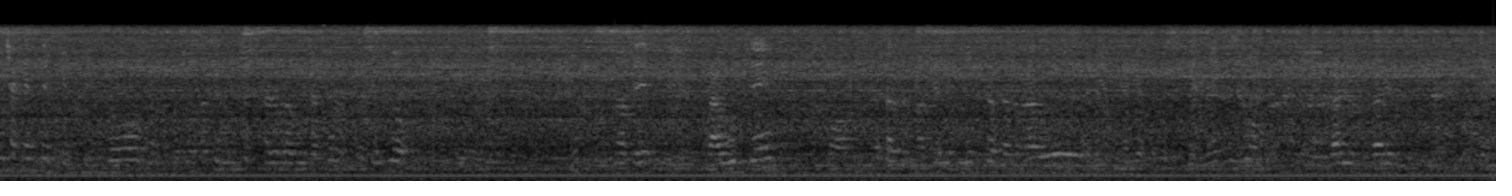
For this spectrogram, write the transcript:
mucha gente que empezó con nosotros hace hacen muchas cosas muchas cosas. Por ejemplo, no sé, Raúl con mixtas ha logrado en varios lugares de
